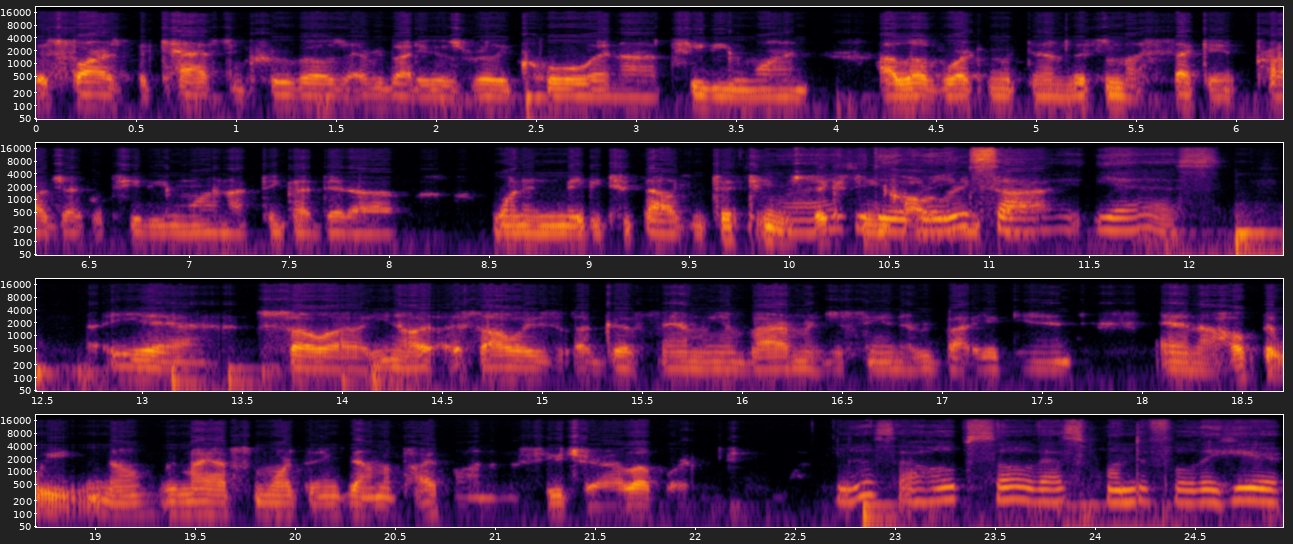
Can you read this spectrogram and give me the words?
as far as the cast and crew goes, everybody was really cool. And uh, TV One, I love working with them. This is my second project with TV One. I think I did a uh, one in maybe 2015 right, or 16 called Ringside. Yes. Yeah. So uh, you know, it's always a good family environment, just seeing everybody again. And I hope that we, you know, we might have some more things down the pipeline in the future. I love working Yes, I hope so. That's wonderful to hear.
